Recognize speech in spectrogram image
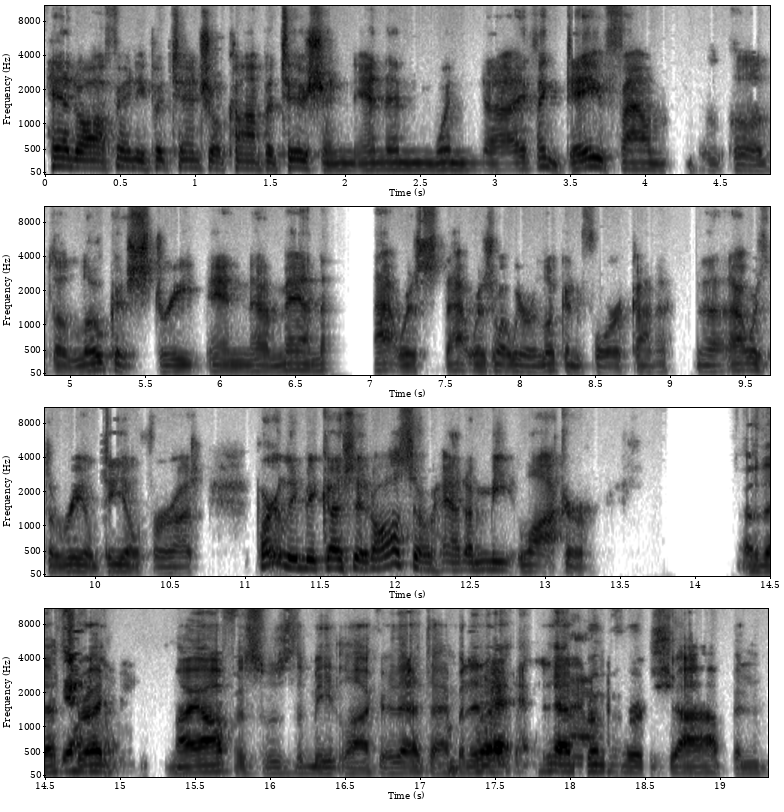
head off any potential competition. And then when, uh, I think Dave found uh, the Locust Street and, uh, man, that was, that was what we were looking for, kind of, that was the real deal for us. Partly because it also had a meat locker. Oh, that's Yeah. right. My office was the meat locker that time, but it had, it had room for a shop and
